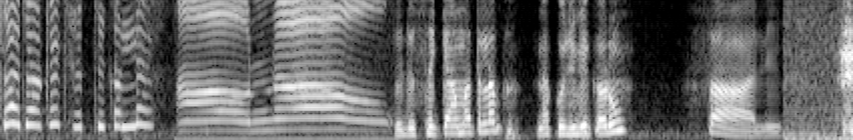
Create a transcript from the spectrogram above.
जा जाके खेती कर ले। Oh, no. तो जिससे क्या मतलब? मैं कुछ भी करूँ? साली।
